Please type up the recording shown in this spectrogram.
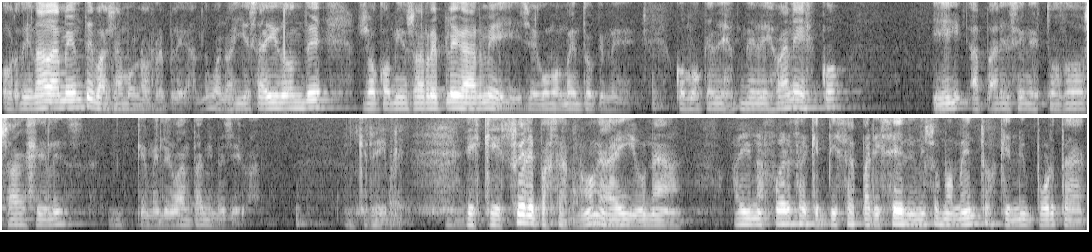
ordenadamente vayámonos replegando. Bueno, ahí es ahí donde yo comienzo a replegarme y llega un momento que me, como que me desvanezco y aparecen estos dos ángeles que me levantan y me llevan. Increíble. Es que suele pasar, ¿no? Hay una, hay una fuerza que empieza a aparecer en esos momentos que no importa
